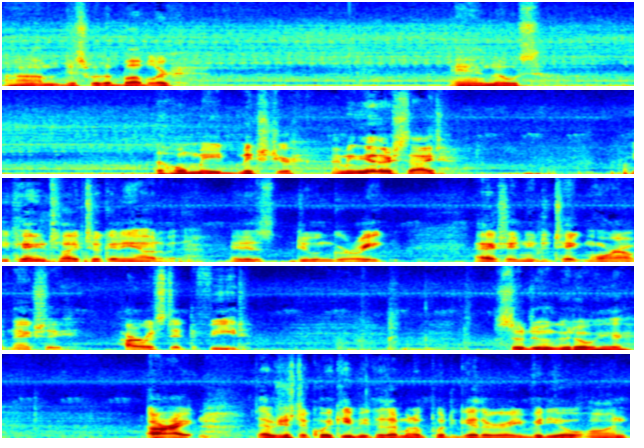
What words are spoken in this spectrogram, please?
Um, just with a bubbler and those, the homemade mixture. I mean, the other side, you can't even tell I took any out of it. It is doing great. I actually need to take more out and actually harvest it to feed. Still doing good over here. All right, that was just a quickie because I'm going to put together a video on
